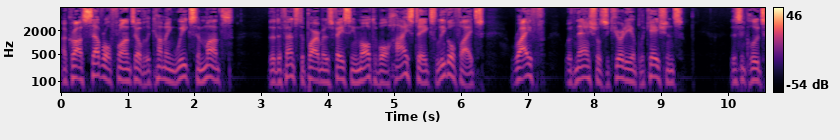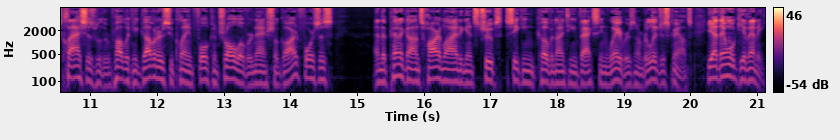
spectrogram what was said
across several fronts over the coming weeks and months. The Defense Department is facing multiple high stakes legal fights rife with national security implications. This includes clashes with Republican governors who claim full control over National Guard forces and the Pentagon's hard line against troops seeking COVID 19 vaccine waivers on religious grounds. Yeah, they won't give any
